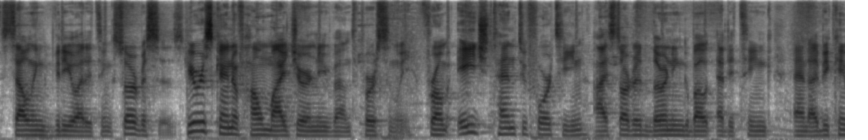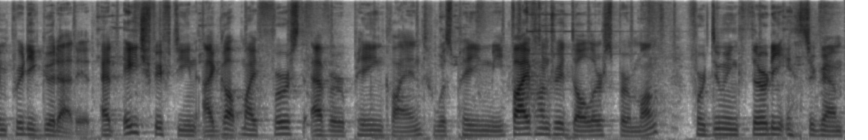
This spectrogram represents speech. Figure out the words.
selling video editing services. Here is kind of how my journey went personally. From age 10 to 14, I started learning about editing and I became pretty good at it. At age 15, I got my first ever paying client who was paying me $500 per month for doing 30 Instagram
